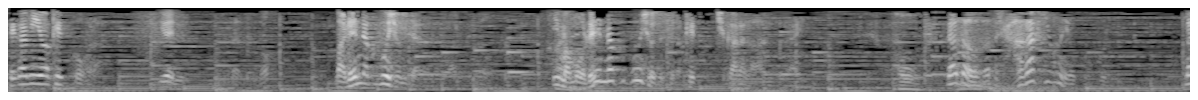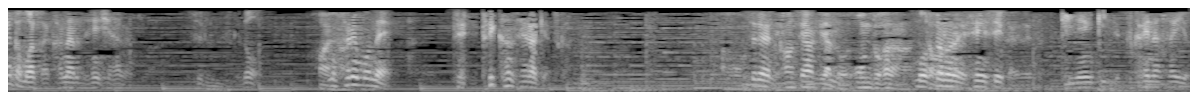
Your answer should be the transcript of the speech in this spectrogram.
手紙は結構ほら、いわゆる、まあ連絡文書みたいなのがあるけど、今もう連絡文書ですら結構力があるぐらい。ーほう。であとは私、はがきをね、よく送る。なんかもあったら必ず返信はがきはするんですけど、はい。もうそれもね、絶対完成はがきは使う。あそれはね完成はぎだと温度がだな。もうそのね、先生から言われた。記念切って使いなさいよ。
